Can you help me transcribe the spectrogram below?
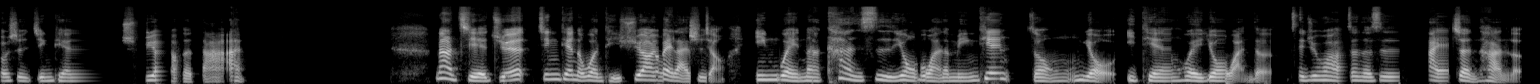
就是今天需要的答案。那解决今天的问题需要用未来视角，因为那看似用不完的明天，总有一天会用完的。这句话真的是太震撼了，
